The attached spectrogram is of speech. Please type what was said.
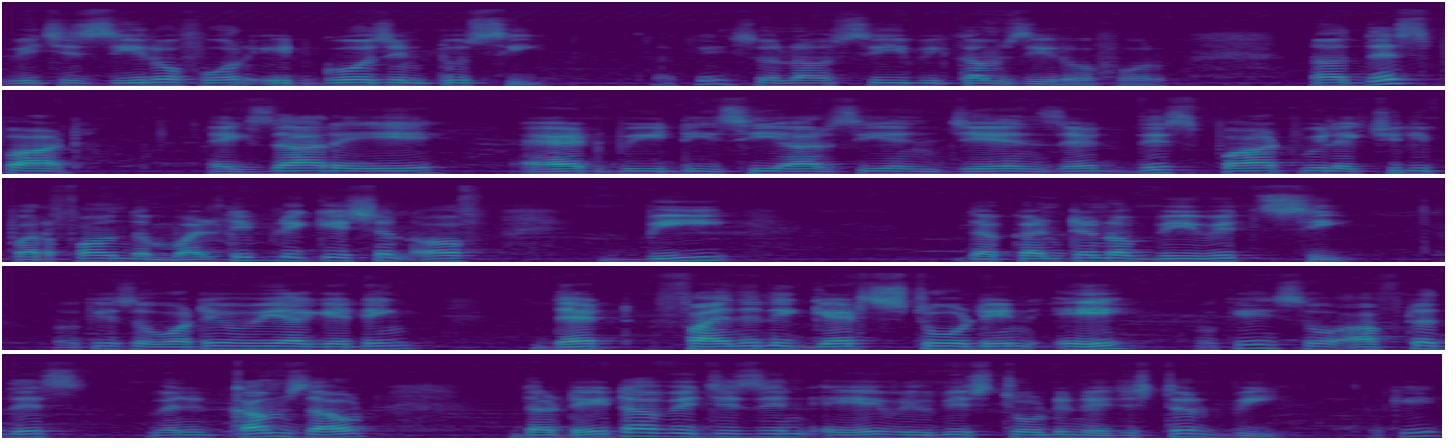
which is 0 4 it goes into c. Okay so now c becomes 0 4 now this part xr a add b d c r c and jnz this part will actually perform the multiplication of b the content of b with c. Okay so whatever we are getting that finally gets stored in a. Okay so after this when it comes out the data which is in A will be stored in register B okay?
